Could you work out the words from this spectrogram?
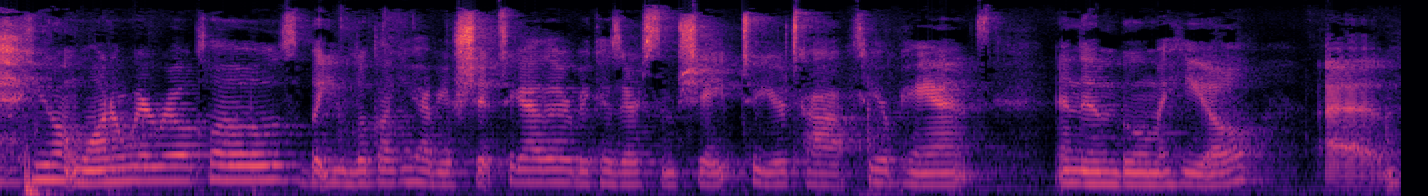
you don't want to wear real clothes, but you look like you have your shit together because there's some shape to your top, to your pants, and then boom, a heel. Um,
